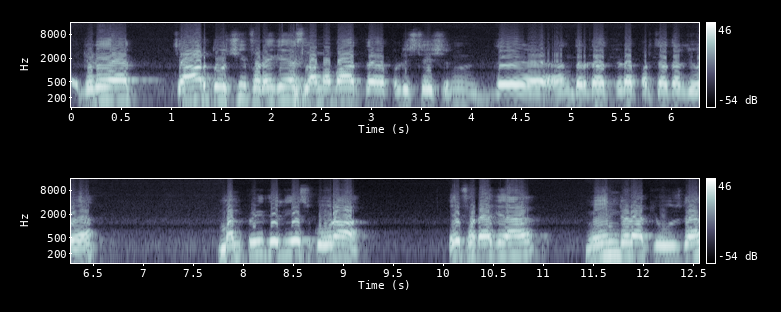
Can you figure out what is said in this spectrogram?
ਜਿਹੜੇ ਆ, ਚਾਰ ਦੋਸ਼ੀ ਫੜੇ ਗਏ ਇਸਲਾਮਾਬਾਦ ਪੁਲਿਸ ਸਟੇਸ਼ਨ ਦੇ ਅੰਤਰਗਤ ਜਿਹੜਾ ਪਰਚਾ ਦਰਜ ਹੋਇਆ। ਮਨਪ੍ਰੀਤ ਏਲੀਅਸ ਗੋਰਾ, ਇਹ ਫੜਿਆ ਗਿਆ ਹੈ। ਮੇਨ ਜਿਹੜਾ ਅਕਿਊਜ਼ਡ ਹੈ,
